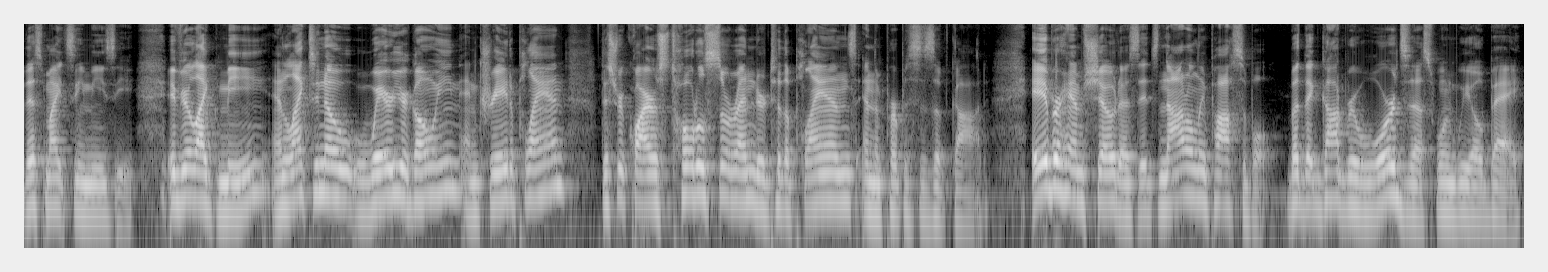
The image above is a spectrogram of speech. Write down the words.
this might seem easy. If you're like me and like to know where you're going and create a plan, this requires total surrender to the plans and the purposes of God. Abraham showed us it's not only possible, but that God rewards us when we obey.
